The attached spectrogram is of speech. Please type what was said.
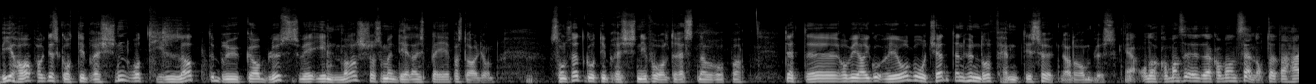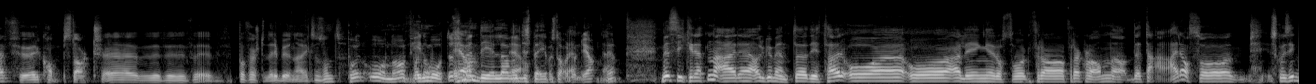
Vi har faktisk gått i bresjen og tillatt bruk av bluss ved innmarsj og som en del av displayet på stadion. Sånn sett gått i bresjen i forhold til resten av Europa. Dette, og Vi har i år godkjent en 150 søknader om bluss. Ja, og da kan, man, da kan, man, sende opp dette her før kampstart eh, på første tribune? ikke sånt? På en ordna og fin måte, som ja, en del av ja, displayet på stadion. ja. ja. Men sikkerheten er eh, argumentet ditt her. Og, og Erling Rostvåg fra, fra klanen, dette er altså skal vi si,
